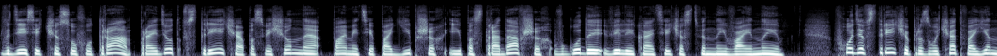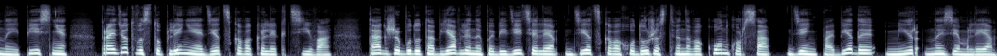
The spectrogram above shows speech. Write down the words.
В 10 часов утра пройдет встреча, посвященная памяти погибших и пострадавших в годы Великой Отечественной войны. В ходе встречи прозвучат военные песни, пройдет выступление детского коллектива. Также будут объявлены победители детского художественного конкурса «День Победы. Мир на земле».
